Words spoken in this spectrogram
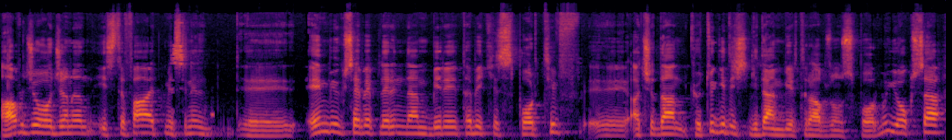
Avcı Hoca'nın istifa etmesinin e, en büyük sebeplerinden biri tabii ki sportif e, açıdan kötü gidiş giden bir Trabzonspor mu yoksa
